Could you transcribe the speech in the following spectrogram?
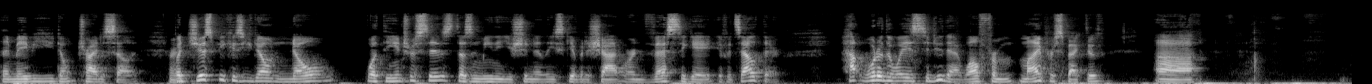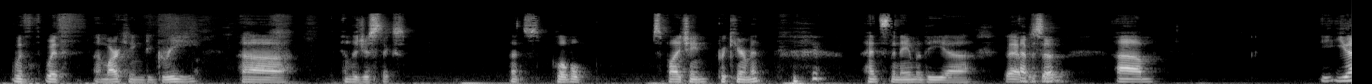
then maybe you don't try to sell it. But just because you don't know what the interest is doesn't mean that you shouldn't at least give it a shot or investigate if it's out there. How, what are the ways to do that? Well, from my perspective, uh, with with a marketing degree uh, in logistics, that's global supply chain procurement. Hence the name of the uh, The episode. Um, you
